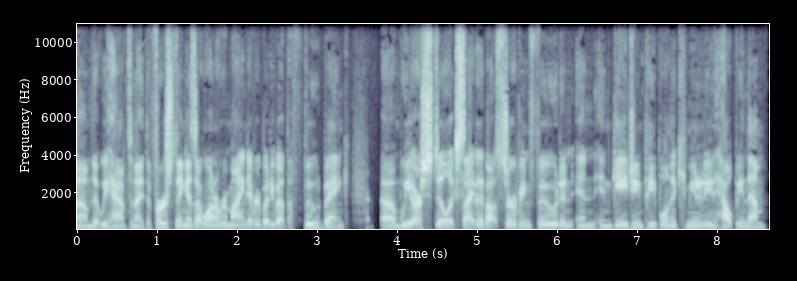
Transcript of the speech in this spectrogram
um, that we have tonight? The first thing is I want to remind everybody about the food bank. Um, we are still excited about serving food and, and engaging people in the community and helping them.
